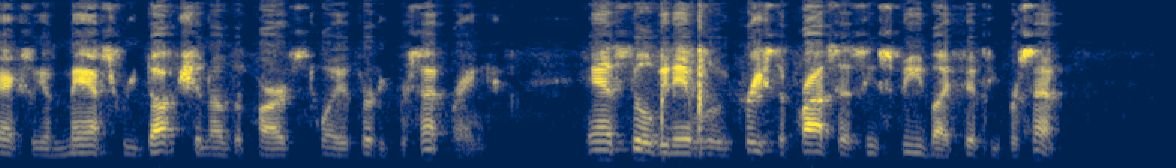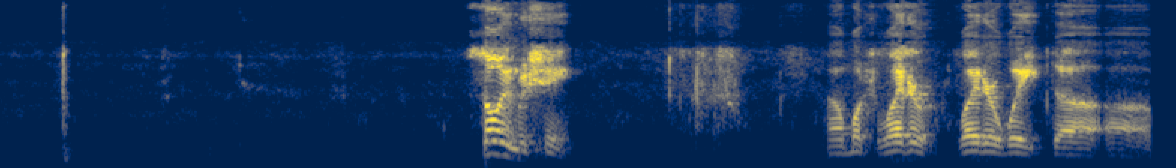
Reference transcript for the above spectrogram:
actually a mass reduction of the parts 20 to 30 percent range and still being able to increase the processing speed by 50 percent. Sewing machine, a much lighter, lighter weight uh, uh,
